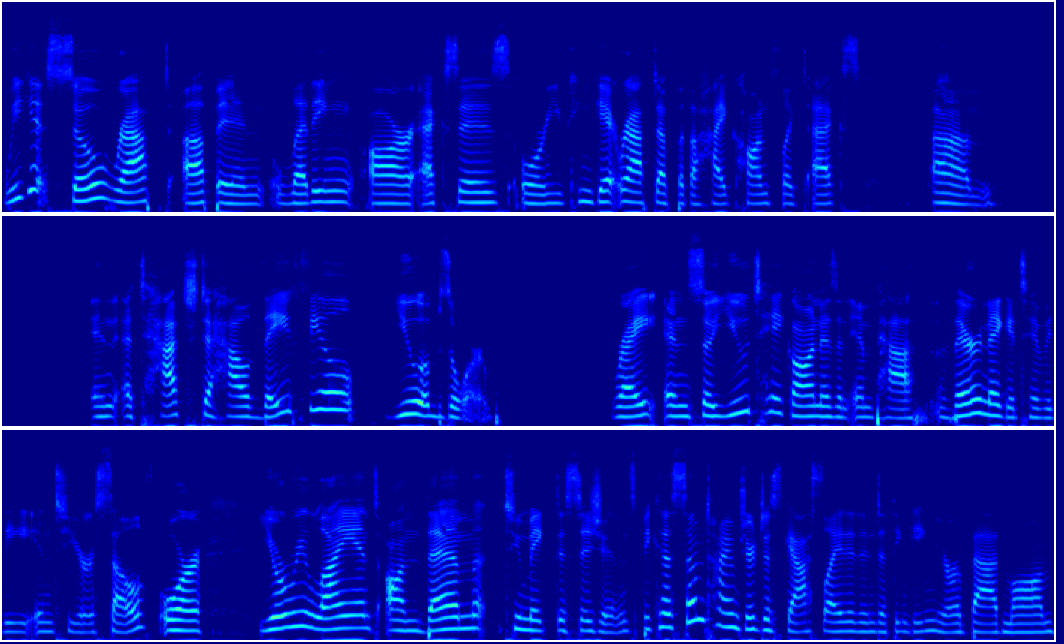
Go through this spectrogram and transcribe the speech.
we get so wrapped up in letting our exes, or you can get wrapped up with a high conflict ex, um, and attached to how they feel, you absorb, right? And so you take on as an empath their negativity into yourself, or you're reliant on them to make decisions because sometimes you're just gaslighted into thinking you're a bad mom,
